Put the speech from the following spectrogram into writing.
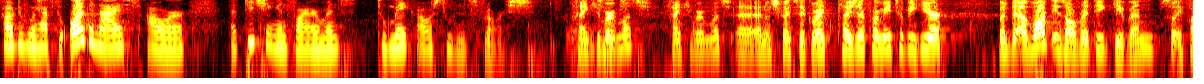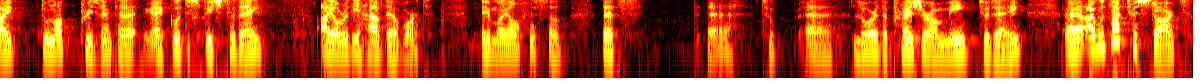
how do we have to organize our uh, teaching environment to make our students flourish? Thank you very much. Thank you very much, uh, Anushka. It's a great pleasure for me to be here. Well, the award is already given, so if I do not present a, a good speech today, I already have the award in my office, so that's uh, to uh, lower the pressure on me today. Uh, I would like to start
